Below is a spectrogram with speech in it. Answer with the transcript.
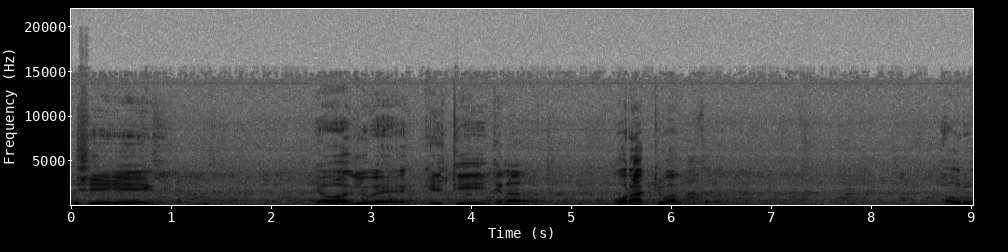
ಖುಷಿ ಯಾವಾಗಲೂ ಗಿಲ್ಟಿ ಜನ ಮೋರ್ ಆಕ್ಟಿವ್ ಆಗಿಬಿಡ್ತಾರೆ. ಅವರು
